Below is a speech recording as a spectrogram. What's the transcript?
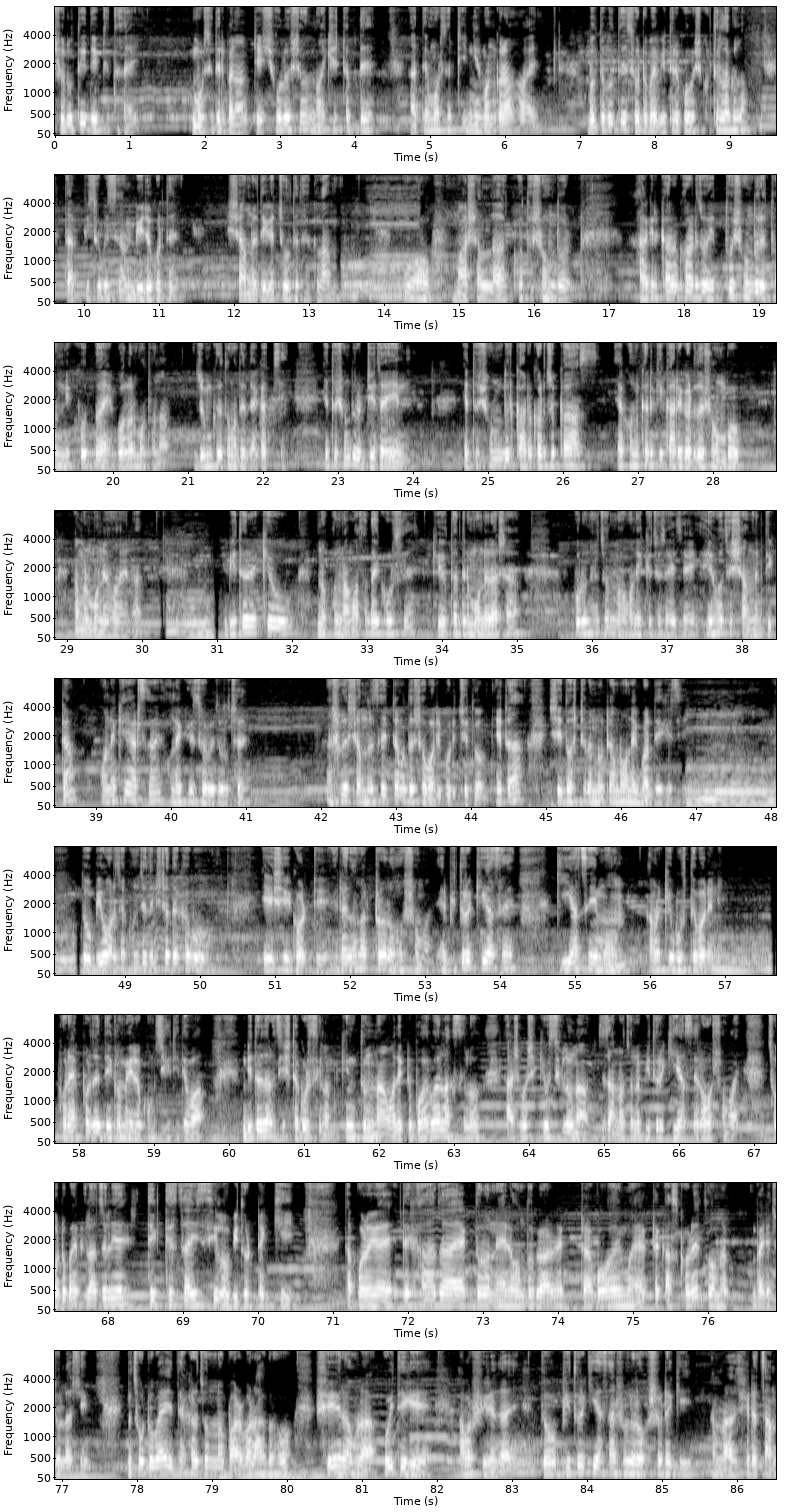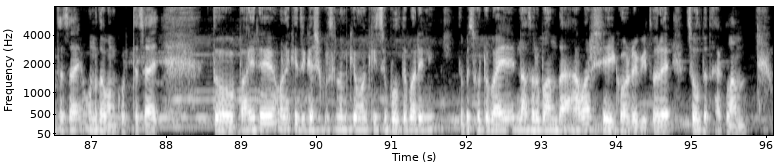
শুরুতেই দেখতে চাই মসজিদের ব্যানারটি ষোলোশো নয় খ্রিস্টাব্দে হাতে মসজিদটি নির্মাণ করা হয়। বলতে বলতে ছোটো ভাই ভিতরে প্রবেশ করতে লাগলাম তার পিছু পিছু আমি ভিডিও করতে সামনের দিকে চলতে থাকলাম। ও মাশাল্লাহ কত সুন্দর। আগের কারুকার্য এত সুন্দর, এত নিখুঁত ভাই, বলার মতো না। জুম করে তোমাদের দেখাচ্ছি। এত সুন্দর ডিজাইন, এত সুন্দর কারুকার্য কাজ। এখনকার কি কারিগরদের সম্ভব? আমার মনে হয় না। ভিতরে কেউ নকল নামাজ আদায় করছে, কেউ তাদের মনের আশা পূরণের জন্য অনেক কিছু চাইছে। এই হচ্ছে সামনের দিকটা। অনেকেই আসছে, অনেকেই ছবি তুলছে। আসলে সামনের সাইডটা আমাদের সবারই পরিচিত। এটা সেই দশ টাকার নোটে আমরা অনেকবার দেখেছি। তো বিওয়ার্স এখন যে জিনিসটা দেখাবো এই সেই ঘরটি। এটা যেন একটা রহস্যময়। এর ভিতরে কি আছে কি আছে এমন আমরা কেউ বুঝতে পারিনি। পরে এক পর্যায়ে দেখলাম এরকম সিটি দেওয়া। ভিতরে যাওয়ার চেষ্টা করছিলাম, কিন্তু না, আমাদের একটু ভয় ভয় লাগছিল। আশেপাশে কেউ ছিল না, যে জানার জন্য ভিতরে কি আছে, রহস্যময়। ছোট ভাই ফেলা জ্বলিয়ে দেখতে চাইছিল ভিতরটা কি। তারপরে দেখা যায় এক ধরনের অন্ধকার, একটা ভয়ময় একটা কাজ করে, তো আমরা বাইরে চলে আসি। তো ছোটো ভাই দেখার জন্য বারবার আগ্রহ, ফের আমরা ওই থেকে আবার ফিরে যাই। তো ভিতরে কি আছে? আসলে রহস্যটা কি? আমরা সেটা জানতে চাই, অনুধাবন করতে চাই। তো বাইরে অনেকে জিজ্ঞেস করছিলাম, কেউ আমাকে কিছু বলতে পারেনি। তবে ছোটো ভাই নাজর বান্দা আবার সেই ঘরের ভিতরে চলতে থাকলাম।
